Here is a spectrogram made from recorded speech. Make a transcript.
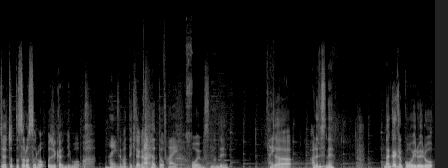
じゃあちょっとそろそろお時間にもはい迫ってきたかなとはい。思いますので、はい。じゃああれですね。何回かこういろいろ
